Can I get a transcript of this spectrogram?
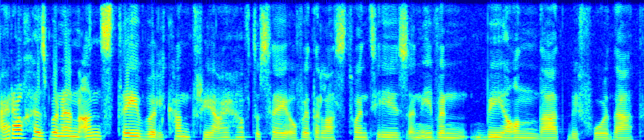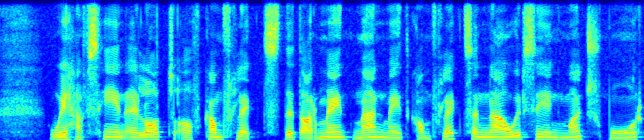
Iraq has been an unstable country, I have to say, over the last 20 years and even beyond that, before that. We have seen a lot of conflicts that are made man-made conflicts and now we're seeing much more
